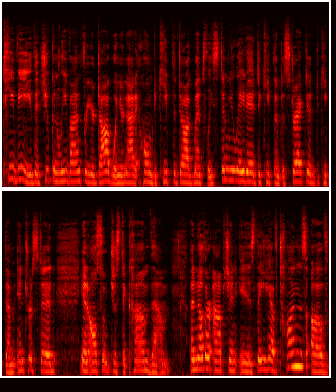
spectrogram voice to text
TV that you can leave on for your dog when you're not at home to keep the dog mentally stimulated, to keep them distracted, to keep them interested, and also just to calm them. Another option is they have tons of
